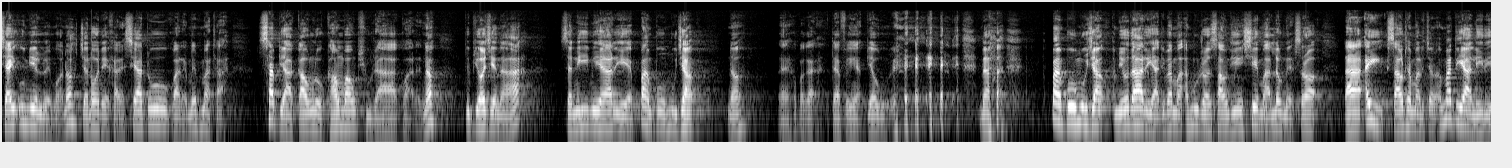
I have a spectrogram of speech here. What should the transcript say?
ဆရာကြီးဦးမြင့်လွင်ပေါ့နော်ကျွန်တော်တဲ့ခါဆရာတူးกว่าတယ်မမှတ်ထားဆက်ပြကောင်းလို့ခေါင်းပေါင်းဖြူတာกว่าတယ်နော်သူပြောချင်တာကဇနီးမယားတွေရဲ့ပန့်ပိုးမှုကြောင့်နော်အဲဟိုဘက်ကဒက်ဖင်းကပြုံးတယ်နော်ပန့်ပိုးမှုကြောင့်အမျိုးသားတွေကဒီဘက်မှာအမှုတော်ဆောင်ခြင်းရှေ့မှာလုပ်နေဆိုတော့ ဒါအဲ့စာအုပ်ထဲမှာလည်းကျွန်တော်အမှတ်တရလေးတွေ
